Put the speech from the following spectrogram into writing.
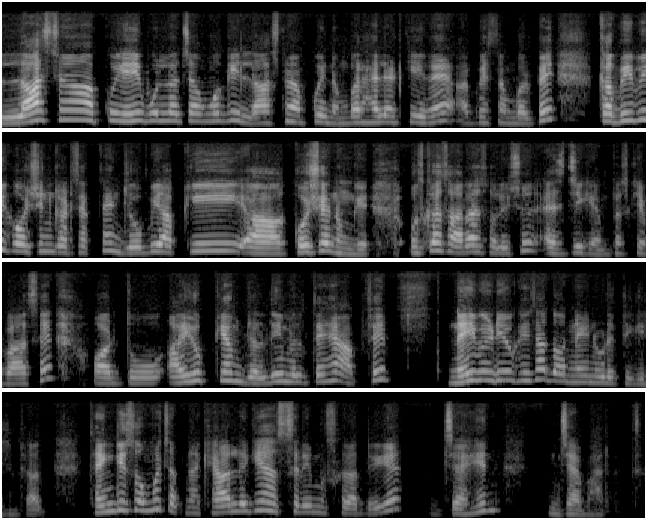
लास्ट में आपको यही बोलना चाहूँगा कि लास्ट में आपको नंबर हाईलाइट किए गए आप इस नंबर पर कभी भी क्वेश्चन कर सकते हैं, जो भी आपकी क्वेश्चन होंगे, उसका सारा सोल्यूशन एस कैंपस के पास है। और तो आई होप कि हम जल्दी मिलते हैं आपसे नई वीडियो के साथ और नई नोटिफिकेशन के साथ। थैंक यू सो मच अपना ख्याल रखिए हंस रही मुस्कुराते जय हिंद, जय भारत।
